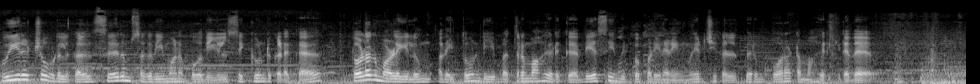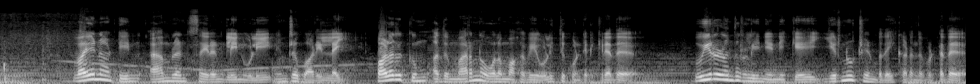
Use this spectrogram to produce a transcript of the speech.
உயிரற்ற உடல்கள் சேரும் சகதியுமான பகுதியில் சிக்குண்டு கிடக்க தொடர் மழையிலும் அதை தோண்டி பத்திரமாக எடுக்க தேசிய மீட்புப் படையினரின் முயற்சிகள் பெரும் போராட்டமாக இருக்கிறது. வயநாட்டின் ஆம்புலன்ஸ் சைரன்களின் ஒளி நின்றபாடில்லை பலருக்கும் அது மரண ஓலமாகவே ஒழித்துக் கொண்டிருக்கிறது. உயிரிழந்தவர்களின் எண்ணிக்கை இருநூற்றி எண்பதை கடந்துவிட்டது.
